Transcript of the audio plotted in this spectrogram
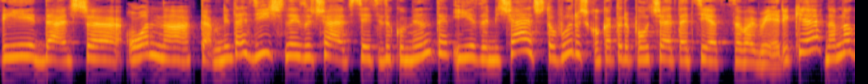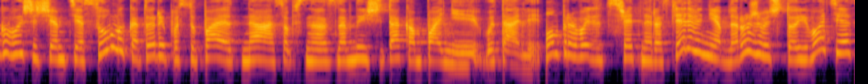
И дальше он а, там методично изучает все эти документы и замечает, что выручку, которую получает отец в Америке, намного выше, чем те суммы, которые поступают на, собственно, основные счета компании в Италии. Он проводит тщательное расследование и обнаруживает, что его отец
